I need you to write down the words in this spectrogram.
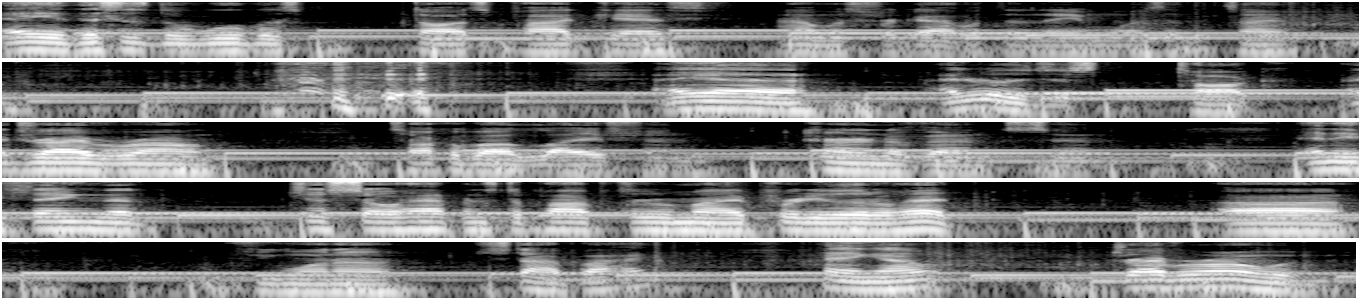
Hey, this is the Wooba's Thoughts podcast. I almost forgot what the name was at the time. I uh I really just talk. I drive around, talk about life and current events and anything that just so happens to pop through my pretty little head. Uh if you wanna stop by, hang out, drive around with me.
